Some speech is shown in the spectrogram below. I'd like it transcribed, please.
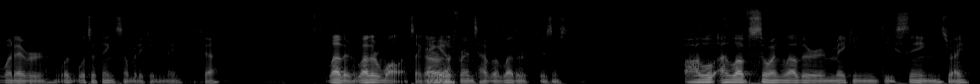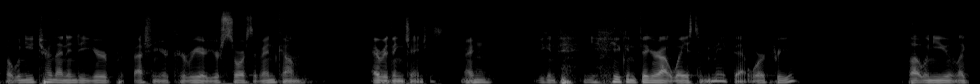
whatever. What, what's a thing somebody can make, Seth? Leather, leather wallets. Like There our other go. friends have a leather business. Oh, I love sewing leather and making these things, right? But when you turn that into your profession, your career, your source of income, everything changes, right? Mhm. you can you, you can figure out ways to make that work for you. But when you like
